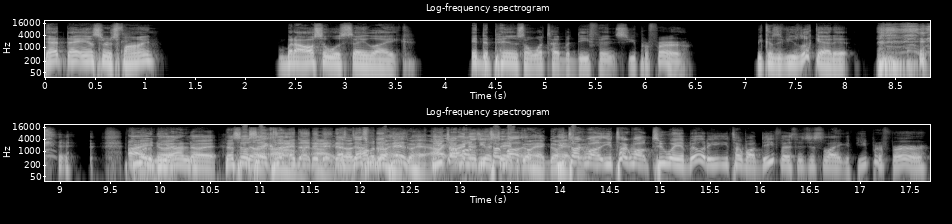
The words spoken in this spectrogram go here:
That that answer is fine, but I also will say like it depends on what type of defense you prefer. Because if you look at it, All right, no, honest- no, That's what no, I'm saying. I- um, that- all right, that's that's what go it ahead, is. go ahead. You talk I know about you talk say, about go ahead, go you talk about you talk about two way ability. You talk about defense. It's just like if you prefer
